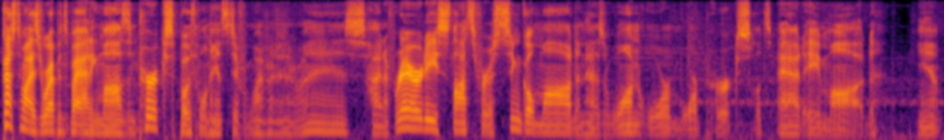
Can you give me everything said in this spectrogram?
Customize your weapons by adding mods and perks. Both will enhance different weapons ways. High enough rarity, slots for a single mod, and has one or more perks. Let's add a mod. Yep.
